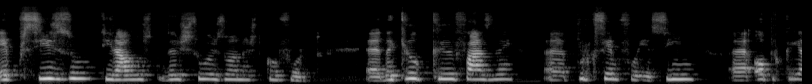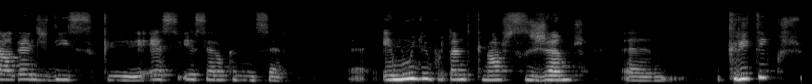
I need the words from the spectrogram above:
É preciso tirá-los das suas zonas de conforto, uh, daquilo que fazem uh, porque sempre foi assim, uh, ou porque alguém lhes disse que esse, esse era o caminho certo. é muito importante que nós sejamos críticos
